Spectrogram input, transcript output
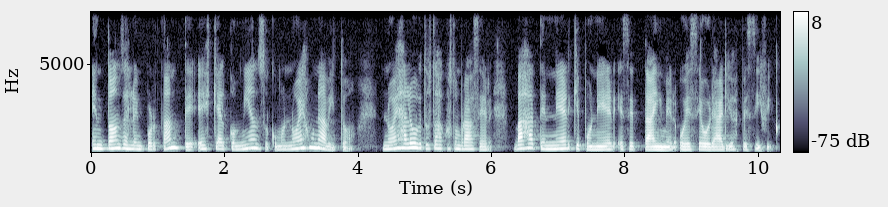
Entonces lo importante es que al comienzo, como no es un hábito, no es algo que tú estás acostumbrado a hacer, vas a tener que poner ese timer o ese horario específico.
